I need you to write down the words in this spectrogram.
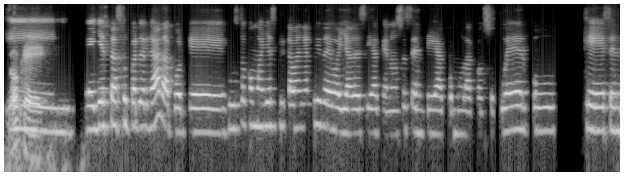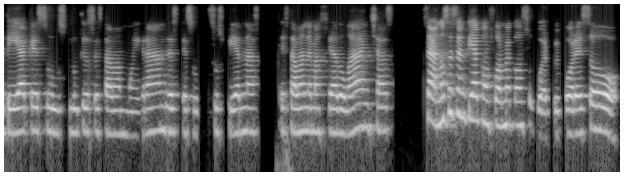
Y ella está súper delgada porque justo como ella explicaba en el video, ella decía que no se sentía cómoda con su cuerpo, que sentía que sus glúteos estaban muy grandes, que sus piernas estaban demasiado anchas. O sea, no se sentía conforme con su cuerpo y por eso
